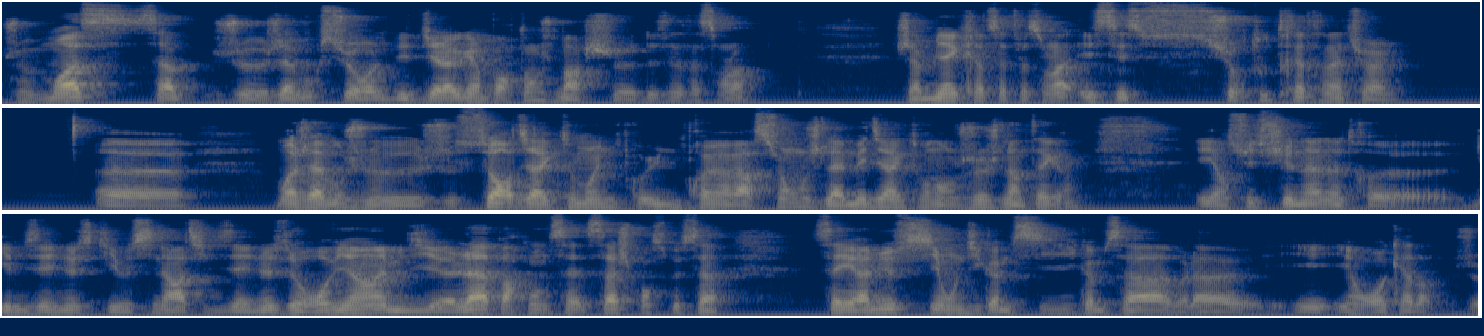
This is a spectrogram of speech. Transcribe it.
Je, moi, ça, je- j'avoue que sur des dialogues importants, je marche de cette façon-là. J'aime bien écrire de cette façon-là, et c'est surtout très très naturel. Euh, moi, j'avoue, je, je sors directement une, une première version, je la mets directement dans le jeu, je l'intègre. Et ensuite, Fiona, notre euh, game designeuse, qui est aussi narrative designeuse, revient et me dit là, par contre, ça, ça, je pense que ça, ça irait mieux si on le dit comme ci, comme ça, voilà, et, et on recadre. Je,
